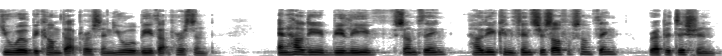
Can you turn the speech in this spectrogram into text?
you will become that person. You will be that person. And how do you believe something? How do you convince yourself of something? Repetition.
